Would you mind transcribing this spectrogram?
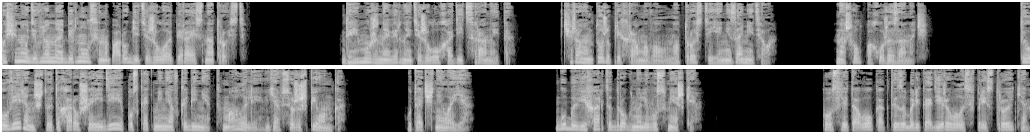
Мужчина удивленно обернулся на пороге, тяжело опираясь на трость. Да ему же, наверное, тяжело ходить с раной-то. Вчера он тоже прихрамывал, но трости я не заметила. Нашел, похоже, за ночь. «Ты уверен, что это хорошая идея пускать меня в кабинет? Мало ли, я все же шпионка», — уточнила я. Губы Вихарта дрогнули в усмешке. «После того, как ты забаррикадировалась в пристройке,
